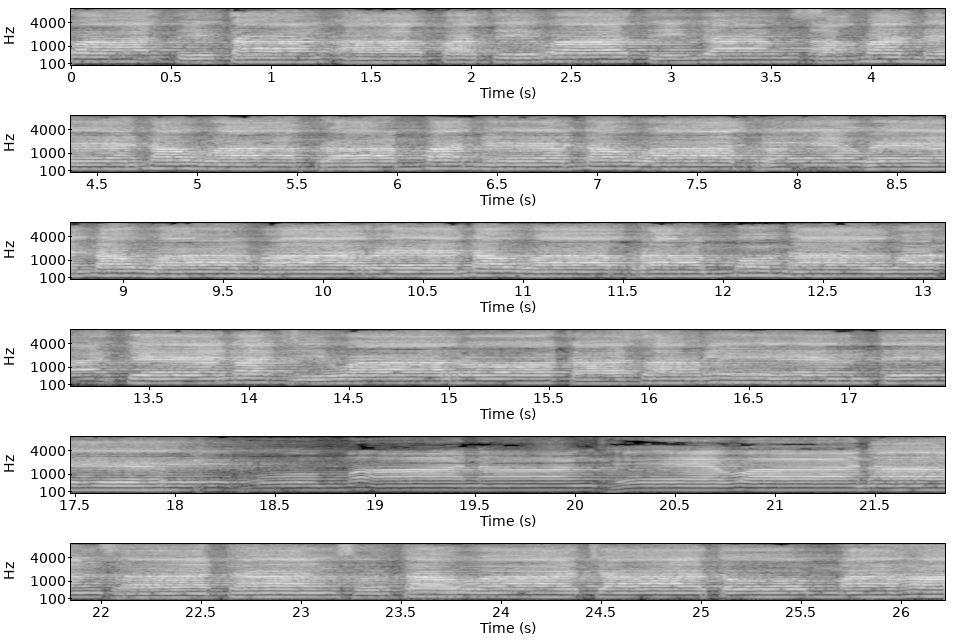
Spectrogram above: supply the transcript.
วัติตังอาปฏิวัติยังสัมมเนนวาพรหมเนนวาเทเวนวามาเรนวาพรหมุนาวาเจนะจิวารโรกัสมินติภูมานังเทวานันางสัทธังสุตวาจาตุมมหา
